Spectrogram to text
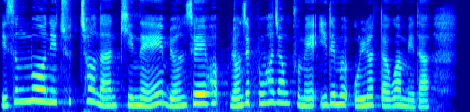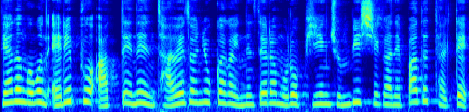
이 승무원이 추천한 기내의 면세 화- 면세품 화장품에 이름을 올렸다고 합니다. 대한항공은 LF 아떼는 자외선 효과가 있는 세럼으로 비행 준비 시간에 빠듯할 때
